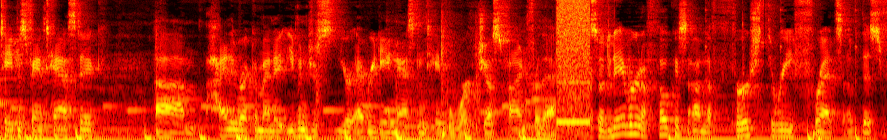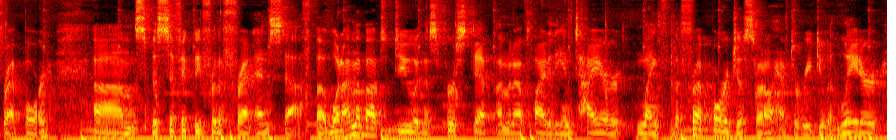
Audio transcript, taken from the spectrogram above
tape is fantastic. Um, highly recommend it. Even just your everyday masking tape will work just fine for that. So today we're going to focus on the first three frets of this fretboard, um, specifically for the fret end stuff. But what I'm about to do in this first step, I'm going to apply to the entire length of the fretboard just so I don't have to redo it later.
